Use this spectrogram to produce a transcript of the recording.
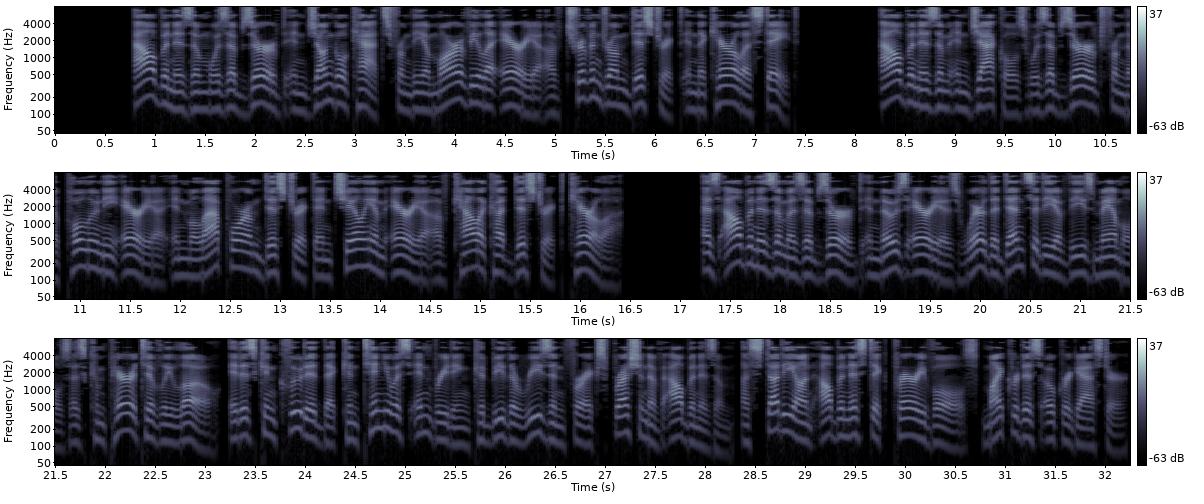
Albinism was observed in jungle cats from the Amaravila area of Trivandrum district in the Kerala state. Albinism in jackals was observed from the Poluni area in Malappuram district and Chalyam area of Calicut district Kerala. As albinism is observed in those areas where the density of these mammals is comparatively low, it is concluded that continuous inbreeding could be the reason for expression of albinism. A study on albinistic prairie voles Microtus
